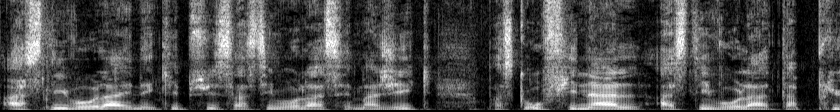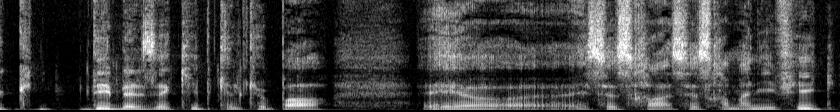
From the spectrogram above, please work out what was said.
à ce niveau-là, une équipe suisse à ce niveau-là, c'est magique, parce qu'au final, à ce niveau-là, tu n'as plus que des belles équipes quelque part, et, euh, et ce, sera, ce sera magnifique.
